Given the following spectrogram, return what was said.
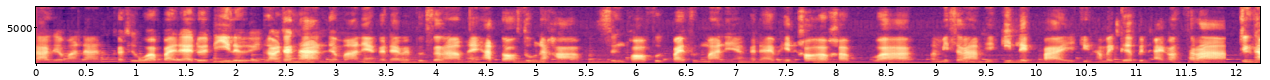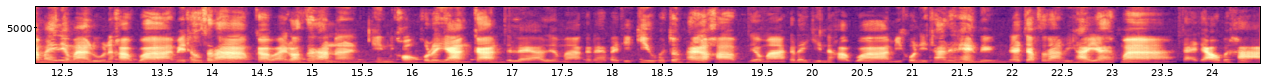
ร้านเรือมานั้นก็ถือว่าไปได้ด้วยดีเลย หลังจากนั้นเรือมาเนี่ยก็ได้ไปฝึกสลามให้หัดต่อสู้นะครับ ซึ่งพอฝึกไปฝึกมาเนี่ยก็ได้ไปเห็นเข้ากับครับ ว่ามันมีสลามที่กินเหล็กไป จึงทำให้เกิดเป็นไอรอนสลามจึงทำให้เรือมารู้นะครับว่าเมทัลสลามกับไอรอนสลามนั้นกินของคนละอย่างกันเสร็จแล้วเรือมาก็ได้ไปที่กิ้วผจญภัยอะครับเรือมาก็ได้ยินนะครับว่ามีคนที่ท่าเรือแห่งหนึ่งได้จับสลามที่หายากมาแต่จะเอาไปขาย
